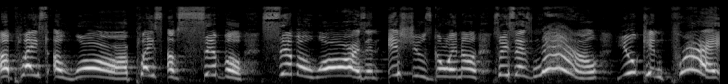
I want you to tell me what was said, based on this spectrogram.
a place of war, a place of civil, civil wars and issues going on. So he says, now you can pray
